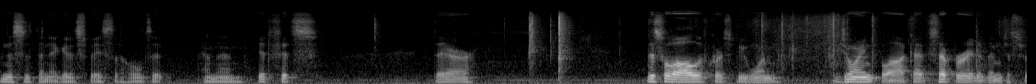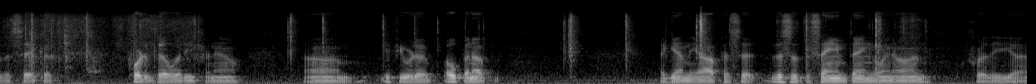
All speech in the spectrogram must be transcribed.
And this is the negative space that holds it. And then it fits there. This will all, of course, be one joined block. I've separated them just for the sake of portability for now. Um, if you were to open up, again, the opposite, this is the same thing going on for the uh,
